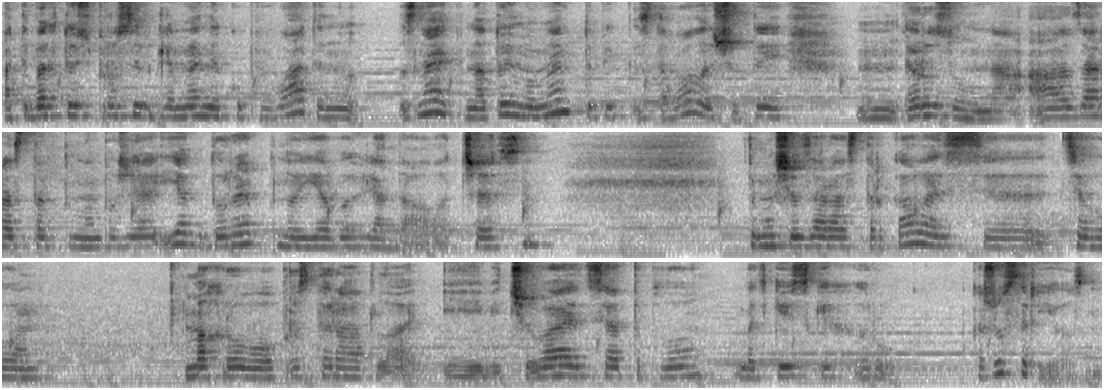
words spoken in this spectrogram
а тебе хтось просив для мене купувати. Ну, знаєте, на той момент тобі здавалося, що ти розумна. А зараз так думаю, боже, як дорепно я виглядала, чесно. Тому що зараз торкалась е, цього махрового простирадла і відчувається тепло батьківських рук. Кажу серйозно.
